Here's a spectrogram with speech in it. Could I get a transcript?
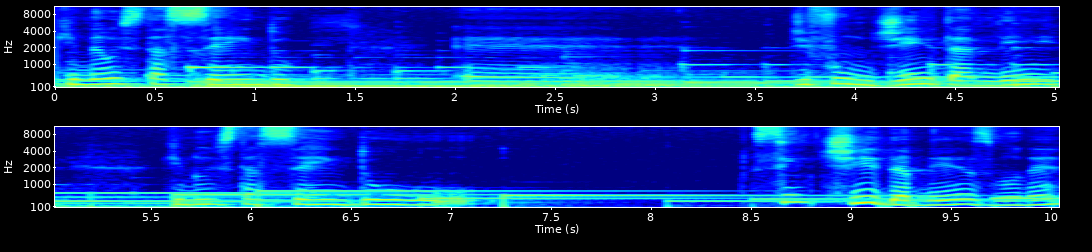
que não está sendo difundida ali, que não está sendo sentida mesmo, né?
